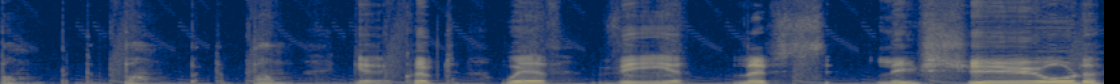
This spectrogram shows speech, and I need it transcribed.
Bum, bum, bum. Get equipped with the leaf shield.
